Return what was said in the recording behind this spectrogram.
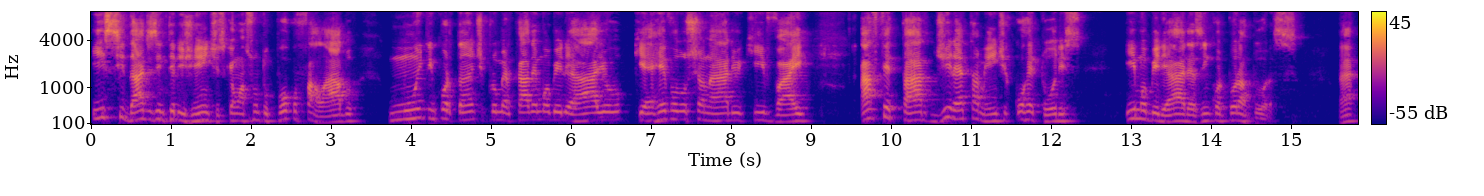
e cidades inteligentes, que é um assunto pouco falado, muito importante para o mercado imobiliário, que é revolucionário e que vai afetar diretamente corretores imobiliárias incorporadoras. Né?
